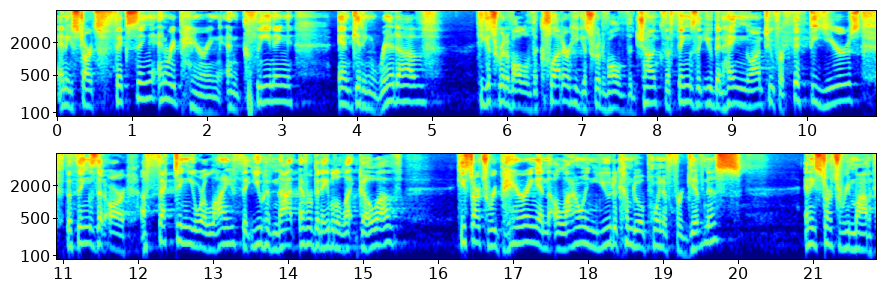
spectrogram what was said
and he starts fixing and repairing and cleaning and getting rid of. He gets rid of all of the clutter. He gets rid of all of the junk, the things that you've been hanging on to for 50 years, the things that are affecting your life that you have not ever been able to let go of. He starts repairing and allowing you to come to a point of forgiveness. And he starts remodeling.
